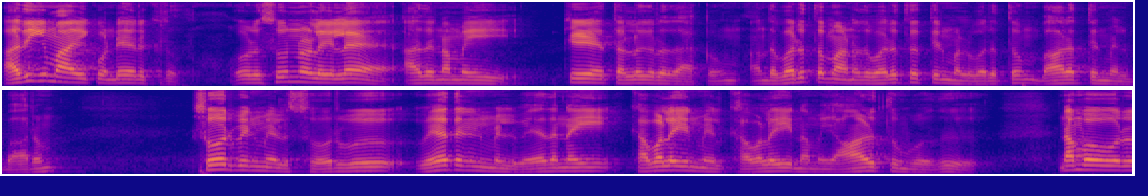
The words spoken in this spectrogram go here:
அதிகமாகிக்கொண்டே இருக்கிறது. ஒரு சூழ்நிலையில் அது நம்மை கீழே தள்ளுகிறதாக்கும் அந்த வருத்தமானது வருத்தத்தின் மேல் வருத்தம் பாரத்தின் மேல் பாரம் சோர்வின் மேல் சோர்வு வேதனையின் மேல் வேதனை கவலையின் மேல் கவலை நம்மை ஆழ்த்தும் போது நம்ம ஒரு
